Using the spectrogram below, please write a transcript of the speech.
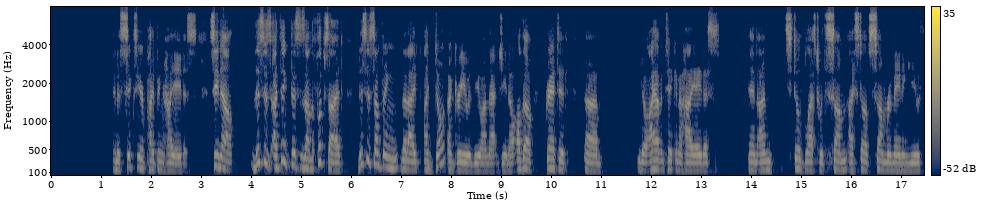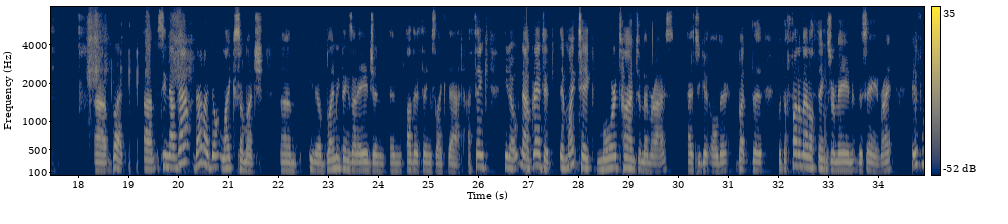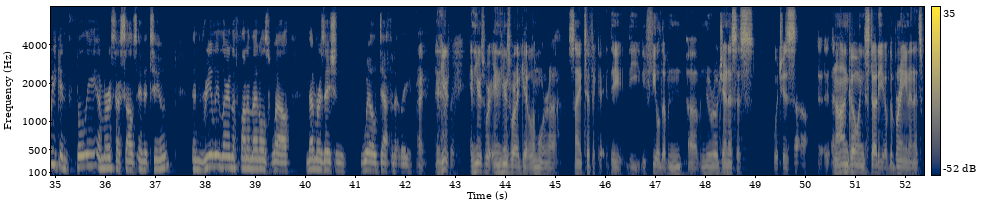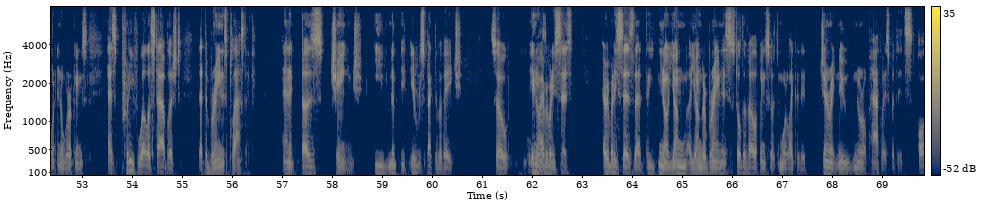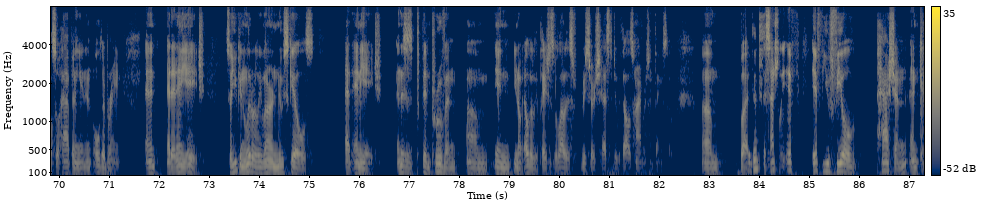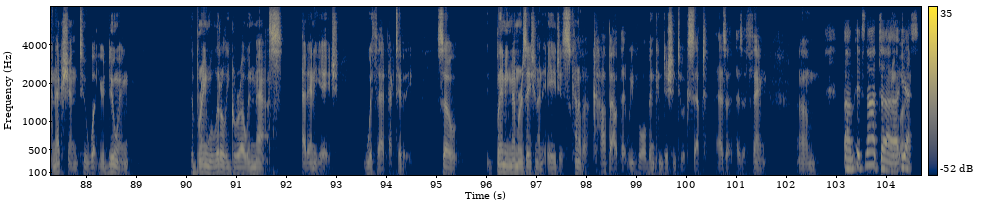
and a six-year piping hiatus. See now, this is I think this is on the flip side. This is something that I I don't agree with you on that, Gino. Although granted, um, you know I haven't taken a hiatus, and I'm still blessed with some. I still have some remaining youth. Uh, but um, see now that that I don't like so much. Um, you know, blaming things on age and and other things like that. I think you know now. Granted, it might take more time to memorize as you get older, but the but the fundamental things remain the same, right? If we can fully immerse ourselves in a tune and really learn the fundamentals well, memorization will definitely right. And here and here's where and here's where I get a little more uh, scientific. The the the field of of neurogenesis, which is Uh-oh. An ongoing study of the brain and its inner workings, has pretty well established that the brain is plastic, and it does change even irrespective of age. So you know everybody says everybody says that the you know young a younger brain is still developing, so it's more likely to generate new neural pathways. But it's also happening in an older brain, and at, at any age. So you can literally learn new skills at any age, and this has been proven um, in you know elderly patients. A lot of this research has to do with Alzheimer's and things. So, um, but essentially, if if you feel passion and connection to what you're doing, the brain will literally grow in mass at any age with that activity. So blaming memorization on age is kind of a cop out that we've all been conditioned to accept as a as a thing. Um, um, it's not. Uh, yes,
